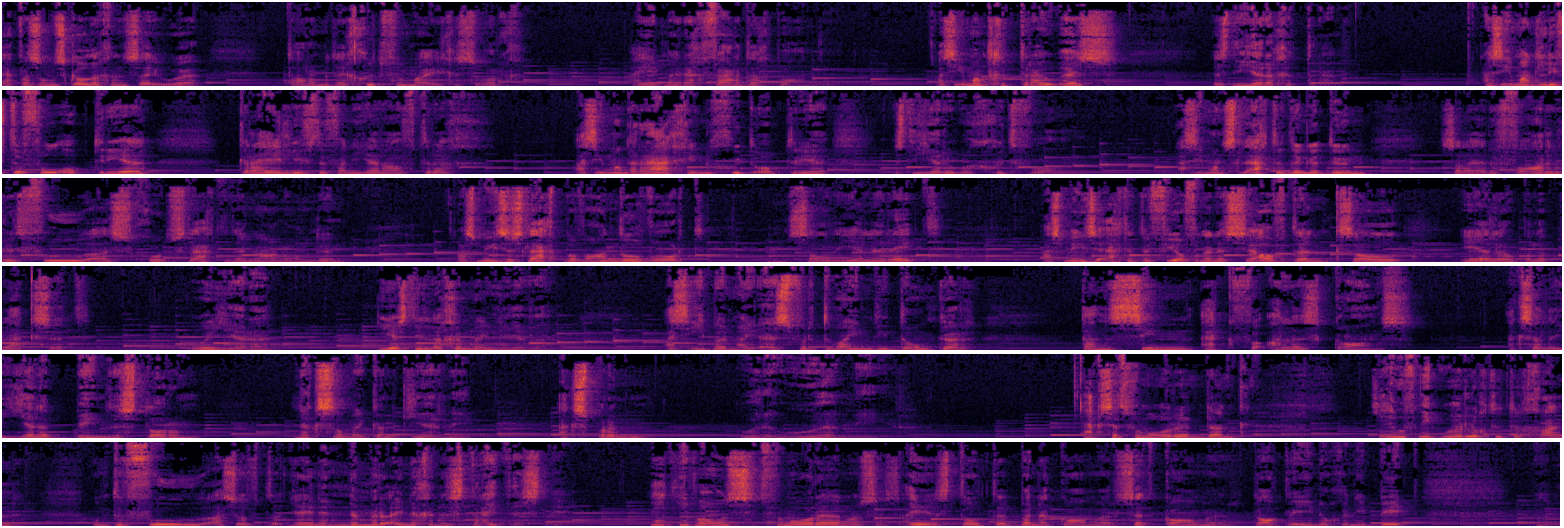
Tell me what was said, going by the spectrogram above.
ek was onskuldig in sy oë. Daarom het hy goed vir my gesorg. Hy het my regverdig behandel. As iemand getrou is, is die Here getrou. As iemand liefdevol optree, kry hy liefde van die Here af terug. As iemand reg en goed optree, is die Here ook goed vir hom. As iemand slegte dinge doen, sal hy ervaar hoe dit voel as God slegte dinge aan hom doen. As mense sleg behandel word, sal U hulle red. As mense egter te veel van hulle self dink, sal U hulle op hulle plek sit. O Here, U is die lig in my lewe. As U by my is, verdwyn die donker. Dan sien ek vir alles kans. Ek sal 'n hele bende storm. Niks sal my kan keer nie. Ek spring oor 'n hoë muur. Ek sit vanmôre en dink jy hoef nie oorlog toe te gaan om te voel asof jy in 'n nimmer eindigende stryd is nie. Net hier waar ons sit vanmôre in ons eie stilte binnekamer, sitkamer, dalk lê jy nog in die bed.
